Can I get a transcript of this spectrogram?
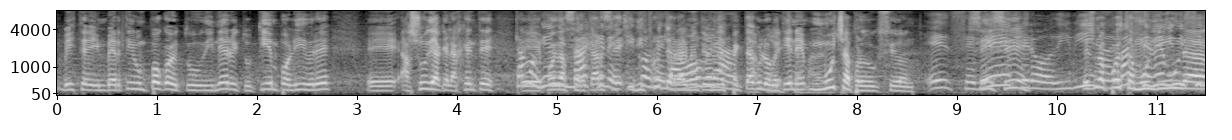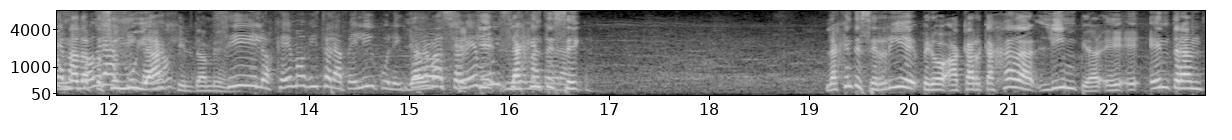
viste, invertir un poco de tu dinero y tu tiempo libre. eh, ayude a que la gente eh, pueda acercarse y disfrute de realmente de un espectáculo que tiene madre. mucha producción. Eh, se Sí, ve, sí. pero divino. Es una apuesta Además, muy linda, una adaptación muy ágil también. Sí, los que hemos visto la película y, Y todo además se ve que muy la gente se. La gente se ríe, pero a carcajada limpia. Eh, eh, entran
